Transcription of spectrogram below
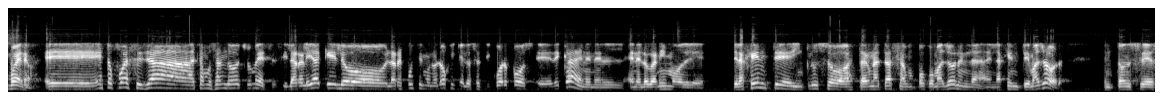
bueno, eh, esto fue hace ya, estamos hablando de ocho meses, y la realidad es que la respuesta inmunológica y los anticuerpos decaen en el, en el organismo de, la gente, incluso hasta en una tasa un poco mayor en la, en la gente mayor. Entonces,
